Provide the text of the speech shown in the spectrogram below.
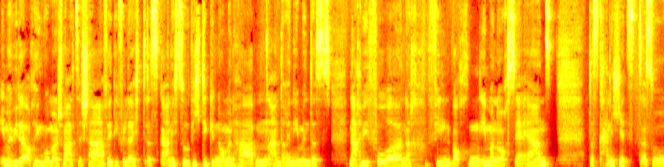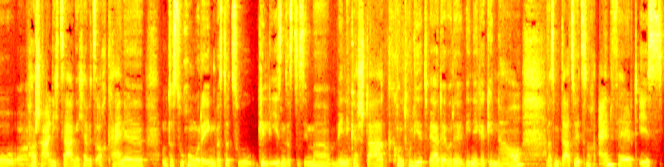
immer wieder auch irgendwo mal schwarze Schafe, die vielleicht das gar nicht so wichtig genommen haben. Andere nehmen das nach wie vor, nach vielen Wochen immer noch sehr ernst. Das kann ich jetzt also pauschal nicht sagen. Ich habe jetzt auch keine Untersuchung oder irgendwas dazu gelesen, dass das immer weniger stark kontrolliert werde oder weniger genau. Was mir dazu jetzt noch einfällt, ist,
